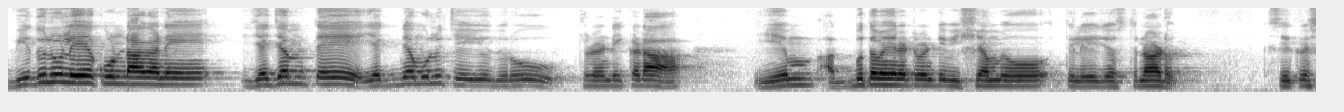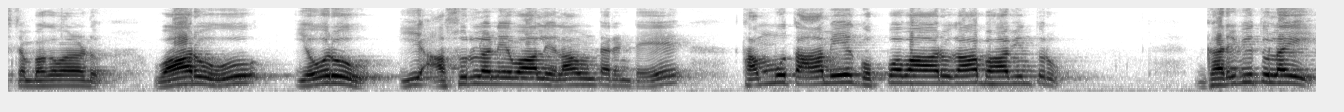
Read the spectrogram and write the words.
విధులు లేకుండాగానే యజంతే యజ్ఞములు చేయుదురు. చూడండి ఇక్కడ ఏం అద్భుతమైనటువంటి విషయము తెలియజేస్తున్నాడు శ్రీకృష్ణ భగవానుడు. వారు ఎవరు ఈ అసురులు అనే వాళ్ళు ఎలా ఉంటారంటే తమ్ము తామే గొప్పవారుగా భావింతురు. గర్వితులై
